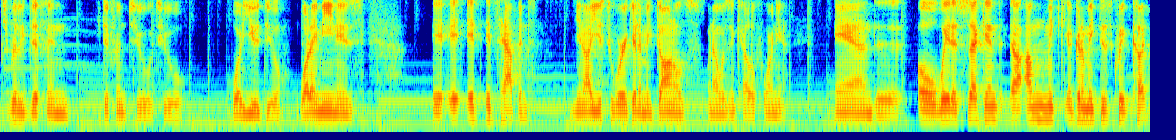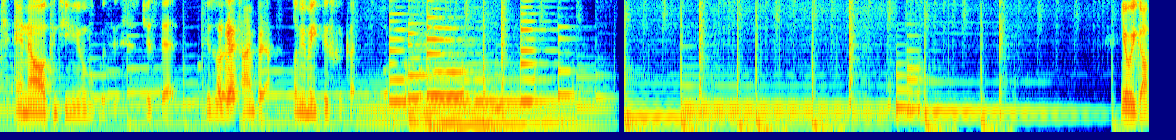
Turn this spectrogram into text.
is really different different to to what you do. What I mean is, it, it, it it's happened. You know, I used to work at a McDonald's when I was in California, and uh, oh wait a second, uh, I'm, make, I'm gonna make this quick cut, and I'll continue with this. Just that there's a little Okay. time, but let me make this quick cut. Here we go.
